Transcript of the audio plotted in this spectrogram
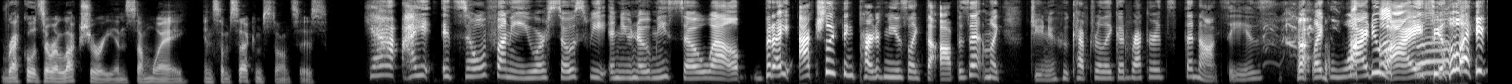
records are a luxury in some way, in some circumstances. Yeah, I it's so funny. You are so sweet and you know me so well. But I actually think part of me is like the opposite. I'm like, do you know who kept really good records? The Nazis. like, why do I feel like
